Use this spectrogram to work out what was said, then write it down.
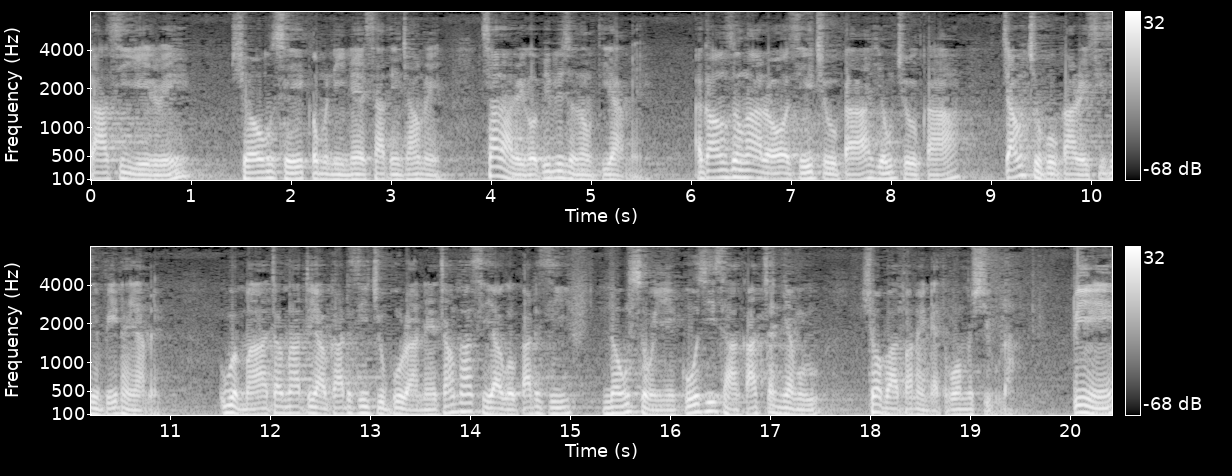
ကားစီးရေတွေရုံးစေးကုမ္ပဏီနဲ့စာတင်ကျောင်းတွေစတာတွေကိုပြည့်ပြည့်စုံစုံသိရမယ်အကောင်းဆုံးကတော့ဈေးချိုကားရုံးချိုကားကျောင်းချိုဖို့ကားတွေစီစဉ်ပေးနိုင်ရမယ်ဥပမာကျောင်းသားတစ်ယောက်ကားတစ်စီးချိုပို့တာနဲ့ကျောင်းသား၁၀ယောက်ကိုကားတစ်စီးလုံးဆိုရင်6စီးစာကားချက်ညက်မှုလျှော့ပါသွားနိုင်တဲ့သဘောမရှိဘူးလားပြီးရင်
